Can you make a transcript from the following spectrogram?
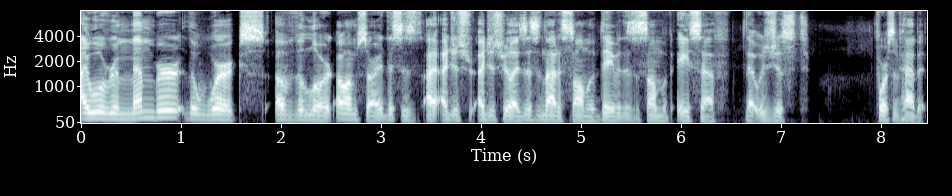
I will remember the works of the Lord. Oh, I'm sorry. This is I, I, just I just realized this is not a psalm of David. This is a psalm of Asaph. That was just force of habit.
